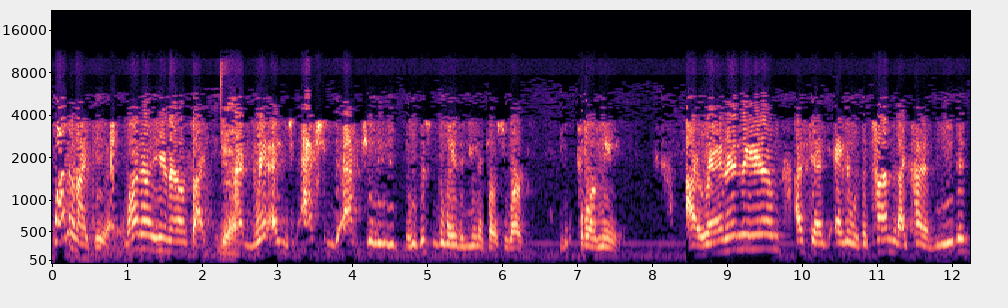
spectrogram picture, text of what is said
"Why don't I do it? Why don't you know?" It's like Yeah. I, re- I actually, actually, this is the way the universe works for me. I ran into him. I said, and there was a time that I kind of needed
